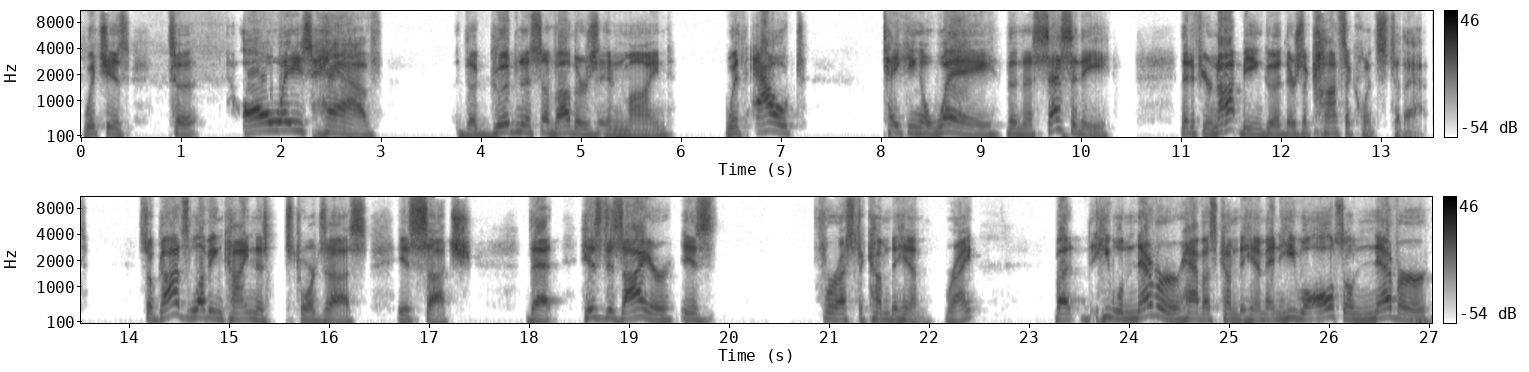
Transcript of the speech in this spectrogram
which is to always have the goodness of others in mind without taking away the necessity that if you're not being good, there's a consequence to that. So God's loving kindness towards us is such that his desire is for us to come to him, right? But he will never have us come to him. And he will also never,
